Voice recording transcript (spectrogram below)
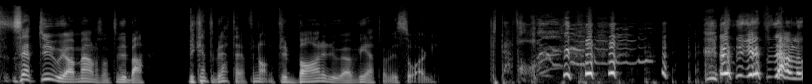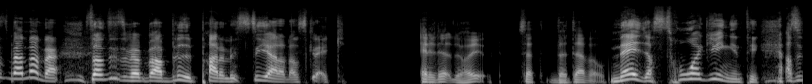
Säg att du och jag är med om något sånt och vi bara, vi kan inte berätta det för någon, för det är bara du och jag vet vad vi såg. Det där var... jag tycker det är så jävla spännande! Samtidigt som jag bara blir paralyserad av skräck. Är det det du har gjort? Sett The Devil? Nej, jag såg ju ingenting. Alltså,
